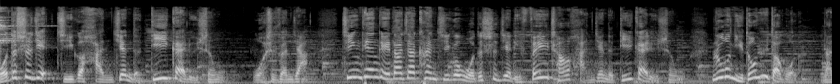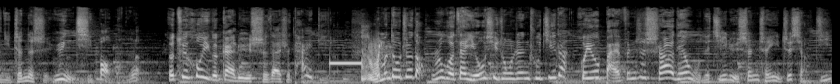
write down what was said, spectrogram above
我的世界几个罕见的低概率生物，我是专家。今天给大家看几个我的世界里非常罕见的低概率生物。如果你都遇到过了，那你真的是运气爆棚了。而最后一个概率实在是太低了。我们都知道，如果在游戏中扔出鸡蛋，会有百分之十二点五的几率生成一只小鸡，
